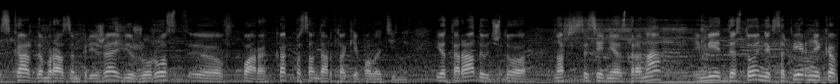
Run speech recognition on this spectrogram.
с каждым разом приезжаю, вижу рост э, в парах, как по стандарту, так и по латине. И это радует, что наша соседняя страна имеет достойных соперников,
